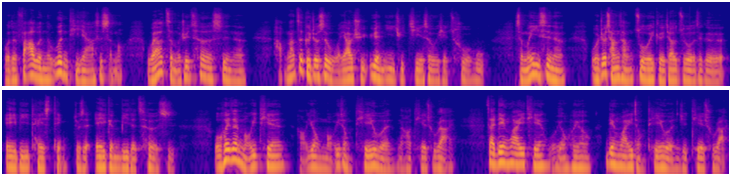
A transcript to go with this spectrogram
我的发文的问题啊是什么？我要怎么去测试呢？好，那这个就是我要去愿意去接受一些错误。什么意思呢？我就常常做一个叫做这个 A/B testing，就是 A 跟 B 的测试。我会在某一天，好，用某一种贴文，然后贴出来；在另外一天，我用会用另外一种贴文去贴出来。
